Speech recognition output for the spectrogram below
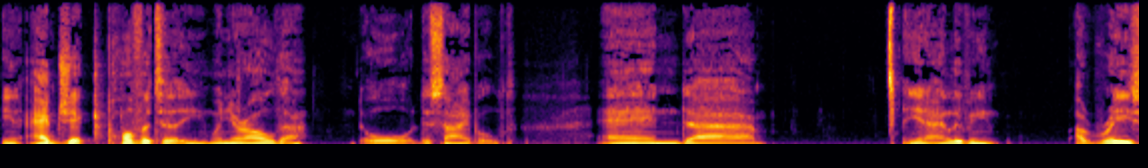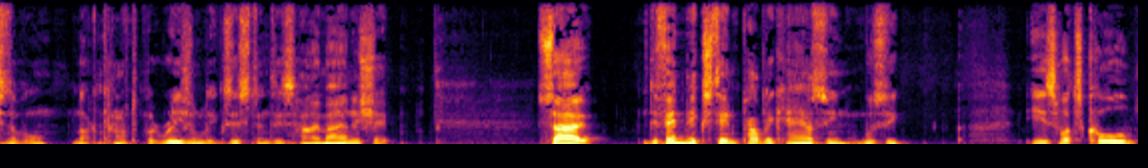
in abject poverty when you're older or disabled and uh, you know, living a reasonable, not comfortable, reasonable existence is home ownership. So, Defend and Extend Public Housing was is what's called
